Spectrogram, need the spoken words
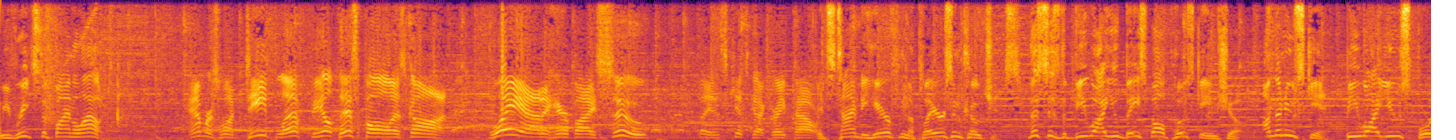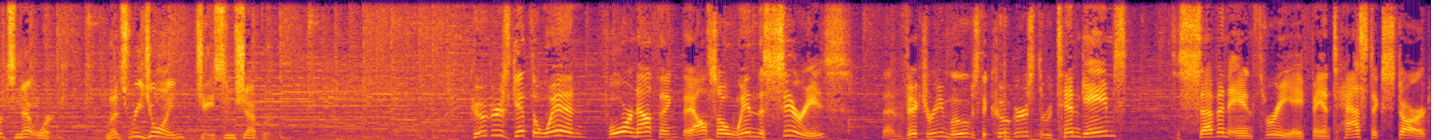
We've reached the final out. Hammers one deep left field. This ball is gone way out of here by Sue. Hey, this kid's got great power. It's time to hear from the players and coaches. This is the BYU Baseball Postgame Show on the Nu Skin, BYU Sports Network. Let's rejoin Jason Shepard. Cougars get the win 4 0. They also win the series. That victory moves the Cougars through 10 games to 7 and 3. A fantastic start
